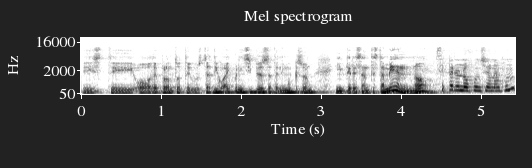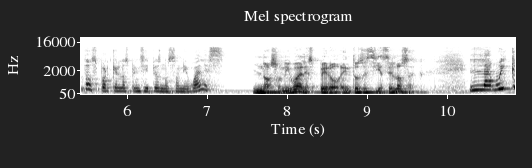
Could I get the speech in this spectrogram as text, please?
este, o de pronto te gusta, digo, hay principios de satanismo que son interesantes también, ¿no? Sí, pero no funcionan juntos porque los principios no son iguales. No son iguales, pero entonces sí es celosa. La Wicca.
